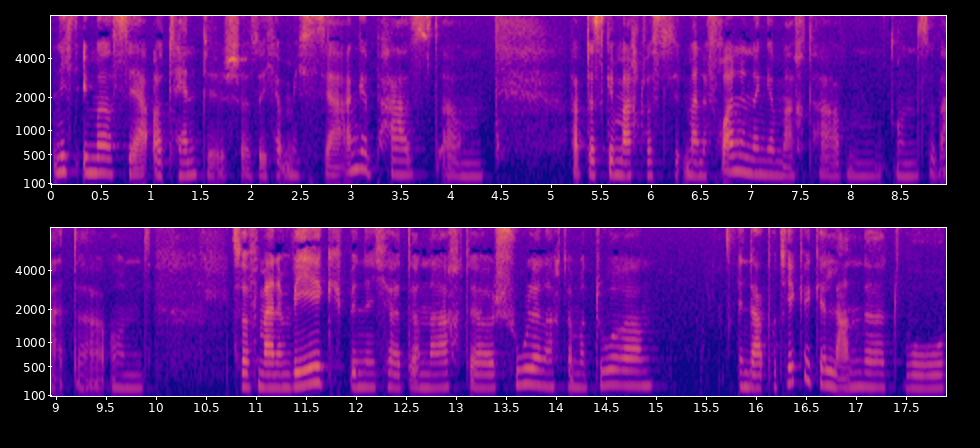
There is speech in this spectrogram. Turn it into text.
nicht immer sehr authentisch. Also ich habe mich sehr angepasst, ähm, habe das gemacht, was meine Freundinnen gemacht haben und so weiter. Und so auf meinem Weg bin ich halt dann nach der Schule, nach der Matura, in der Apotheke gelandet, wo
